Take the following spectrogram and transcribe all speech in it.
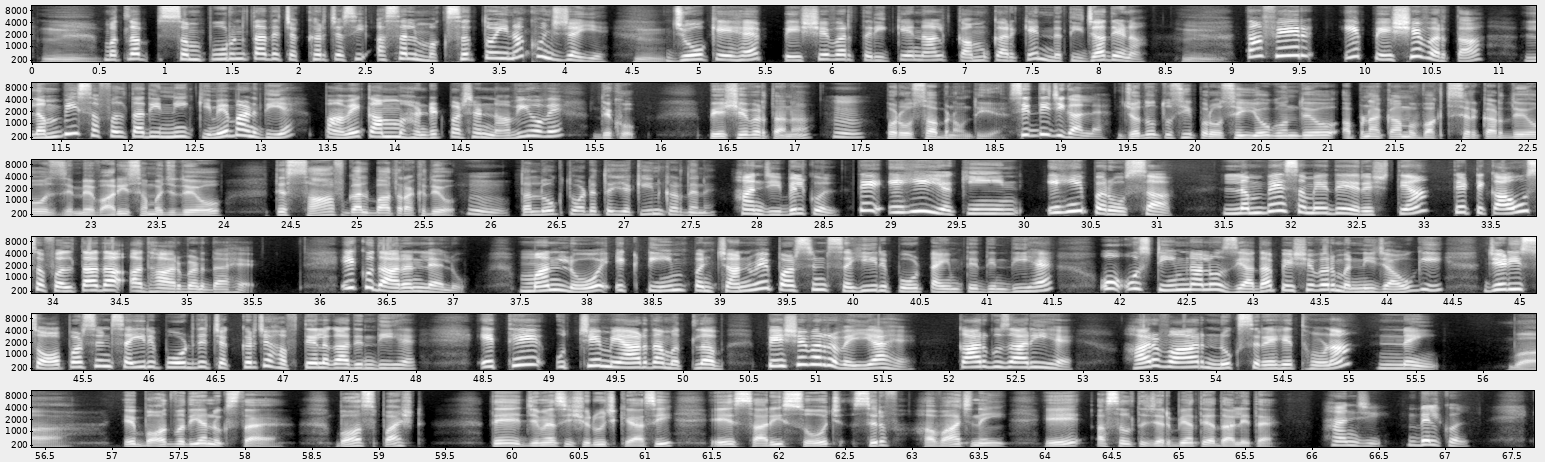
ਮਤਲਬ ਸੰਪੂਰਨਤਾ ਦੇ ਚੱਕਰ 'ਚ ਅਸੀਂ ਅਸਲ ਮਕਸਦ ਤੋਂ ਹੀ ਨਾ ਖੁੰਝ ਜਾਈਏ। ਜੋ ਕਿ ਹੈ ਪੇਸ਼ੇਵਰ ਤਰੀਕੇ ਨਾਲ ਕੰਮ ਕਰਕੇ ਨਤੀਜਾ ਦੇਣਾ। ਤਾਂ ਫਿਰ ਇਹ ਪੇਸ਼ੇਵਰਤਾ ਲੰਬੀ ਸਫਲਤਾ ਦੀ ਨੀਂਹ ਕਿਵੇਂ ਬਣਦੀ ਹੈ? ਭਾਵੇਂ ਕੰਮ 100% ਨਾ ਵੀ ਹੋਵੇ। ਦੇਖੋ ਪੇਸ਼ੇਵਰਤਾ ਨਾ ਹੂੰ। ਭਰੋਸਾ ਬਣਾਉਂਦੀ ਹੈ। ਸਿੱਧੀ ਜੀ ਗੱਲ ਹੈ। ਜਦੋਂ ਤੁਸੀਂ ਭਰੋਸੇਯੋਗ ਹੁੰਦੇ ਹੋ ਆਪਣਾ ਕੰਮ ਵਕਤ ਸਿਰ ਕਰਦੇ ਹੋ ਜ਼ਿੰਮੇਵਾਰੀ ਸਮਝਦੇ ਹੋ ਤੇ ਸਾਫ਼ ਗੱਲਬਾਤ ਰੱਖਦੇ ਹੋ। ਤਾਂ ਲੋਕ ਤੁਹਾਡੇ ਤੇ ਯਕੀਨ ਕਰਦੇ ਨੇ। ਹਾਂਜੀ ਬਿਲਕੁਲ। ਤੇ ਇਹੀ ਯਕੀਨ ਇਹੀ ਭਰੋਸਾ ਲੰਬੇ ਸਮੇਂ ਦੇ ਰਿਸ਼ਤਿਆਂ ਤੇ ਟਿਕਾਊ ਸਫਲਤਾ ਦਾ ਆਧਾਰ ਬਣਦਾ ਹੈ। ਇੱਕ ਉਦਾਹਰਨ ਲੈ ਲਓ। ਮੰਨ ਲਓ ਇੱਕ ਟੀਮ 95% ਸਹੀ ਰਿਪੋਰਟ ਟਾਈਮ ਤੇ ਦਿੰਦੀ ਹੈ ਉਹ ਉਸ ਟੀਮ ਨਾਲੋਂ ਜ਼ਿਆਦਾ ਪੇਸ਼ੇਵਰ ਮੰਨੀ ਜਾਊਗੀ ਜਿਹੜੀ 100% ਸਹੀ ਰਿਪੋਰਟ ਦੇ ਚੱਕਰ 'ਚ ਹਫ਼ਤੇ ਲਗਾ ਦਿੰਦੀ ਹੈ। ਇੱਥੇ ਉੱਚੇ ਮਿਆਰ ਦਾ ਮਤਲਬ ਪੇਸ਼ੇਵਰ ਰਵੱਈਆ ਹੈ ਕਾਰਗੁਜ਼ਾਰੀ ਹੈ ਹਰ ਵਾਰ ਨੁਕਸ ਰਹਿਤ ਹੋਣਾ ਨਹੀਂ। ਵਾਹ ਇਹ ਬਹੁਤ ਵਧੀਆ ਨੁਕਸਤਾ ਹੈ ਬਹੁਤ ਸਪਸ਼ਟ। ਤੇ ਜਿਵੇਂ ਅਸੀਂ ਸ਼ੁਰੂ 'ਚ ਕਿਹਾ ਸੀ ਇਹ ਸਾਰੀ ਸੋਚ ਸਿਰਫ ਹਵਾ 'ਚ ਨਹੀਂ ਇਹ ਅਸਲ ਤਜਰਬਿਆਂ ਤੇ ਆਧਾਰਿਤ ਹੈ। ਹਾਂਜੀ ਬਿਲਕੁਲ।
